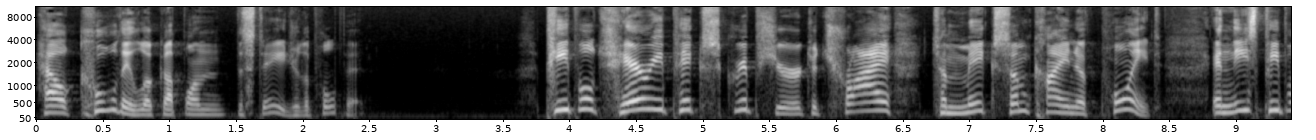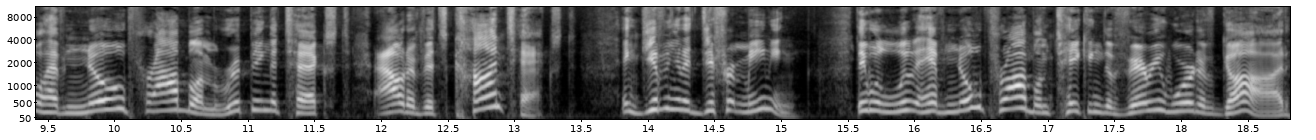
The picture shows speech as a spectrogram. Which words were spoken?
how cool they look up on the stage or the pulpit. People cherry pick scripture to try to make some kind of point. And these people have no problem ripping a text out of its context and giving it a different meaning. They will have no problem taking the very word of God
